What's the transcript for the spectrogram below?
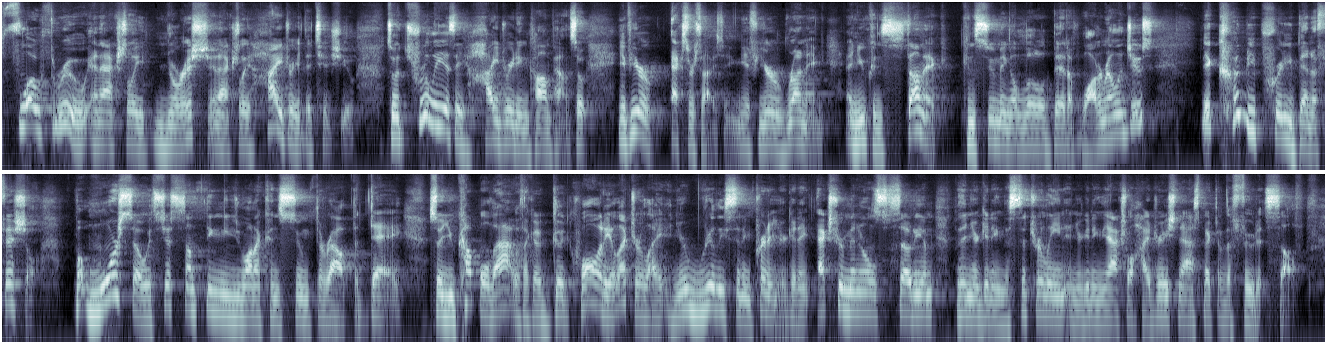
flow through and actually nourish and actually hydrate the tissue. So it truly is a hydrating compound. So if you're exercising, if you're running, and you can stomach consuming a little bit of watermelon juice, it could be pretty beneficial. But more so, it's just something you want to consume throughout the day. So you couple that with like a good quality electrolyte and you're really sitting pretty. You're getting extra minerals, sodium, but then you're getting the citrulline and you're getting the actual hydration aspect of the food itself.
